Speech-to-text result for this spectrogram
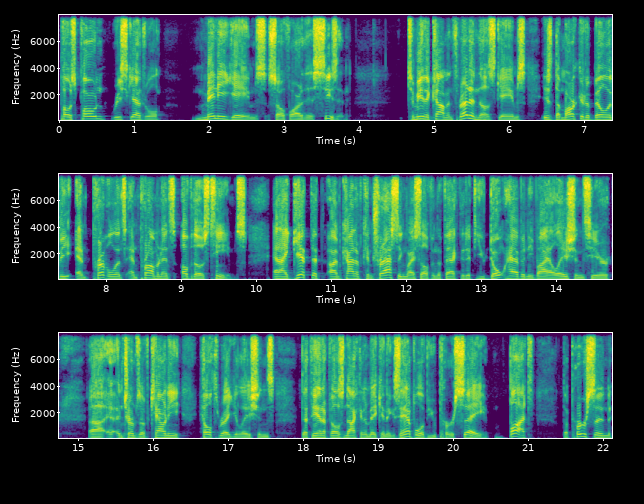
postpone, reschedule many games so far this season. To me, the common thread in those games is the marketability and prevalence and prominence of those teams. And I get that I'm kind of contrasting myself in the fact that if you don't have any violations here uh, in terms of county health regulations, that the NFL is not going to make an example of you per se. But the person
